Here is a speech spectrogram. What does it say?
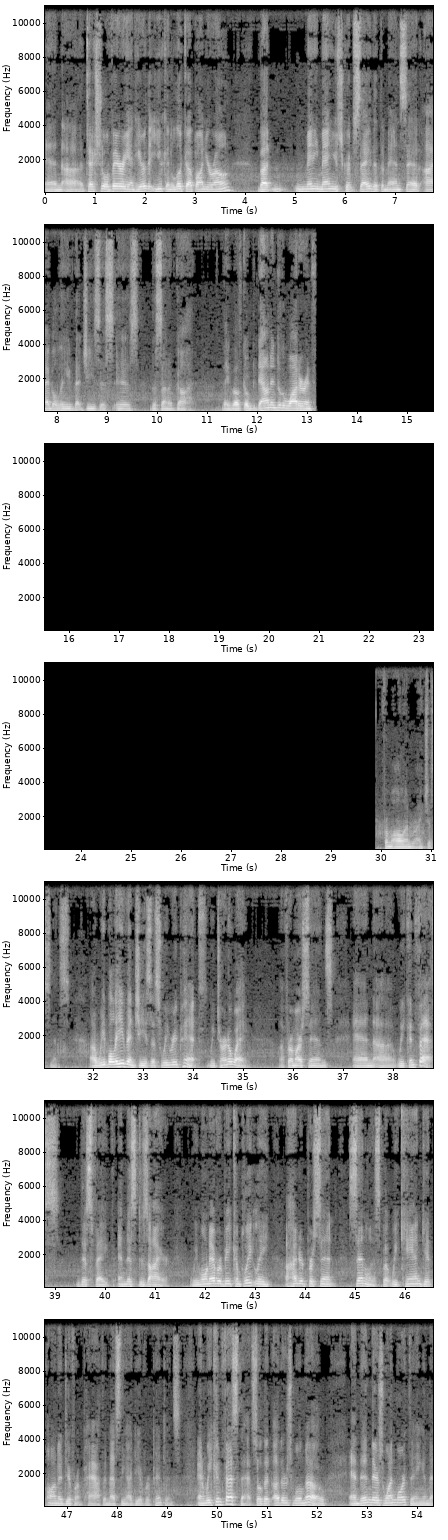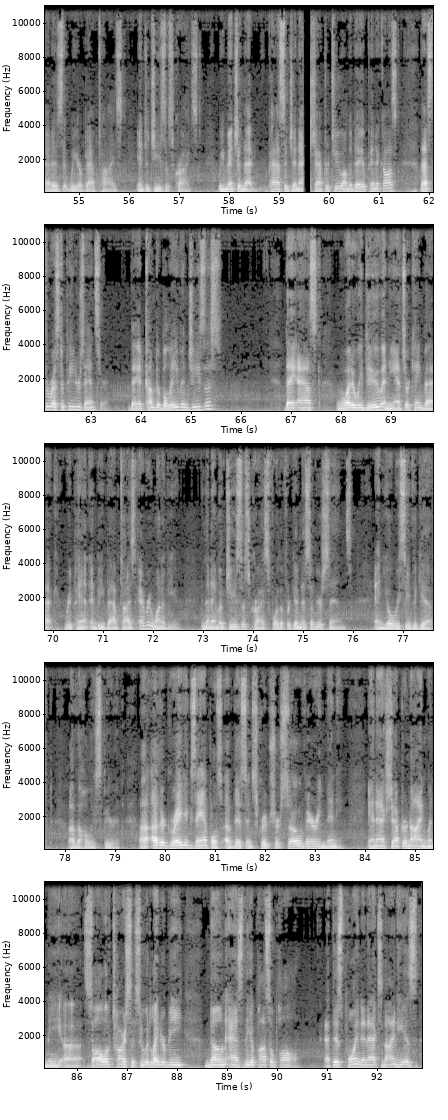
And uh, textual variant here that you can look up on your own, but many manuscripts say that the man said, I believe that Jesus is the Son of God. They both go down into the water and from all unrighteousness. Uh, we believe in Jesus. We repent. We turn away uh, from our sins and uh, we confess this faith and this desire. We won't ever be completely 100% sinless, but we can get on a different path, and that's the idea of repentance. And we confess that so that others will know. And then there's one more thing, and that is that we are baptized into Jesus Christ. We mentioned that passage in Acts chapter 2 on the day of Pentecost. That's the rest of Peter's answer. They had come to believe in Jesus. They asked, What do we do? And the answer came back Repent and be baptized, every one of you, in the name of Jesus Christ for the forgiveness of your sins, and you'll receive the gift of the Holy Spirit. Uh, other great examples of this in Scripture, so very many. In Acts chapter 9, when the uh, Saul of Tarsus, who would later be known as the Apostle Paul, at this point in Acts 9, he is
